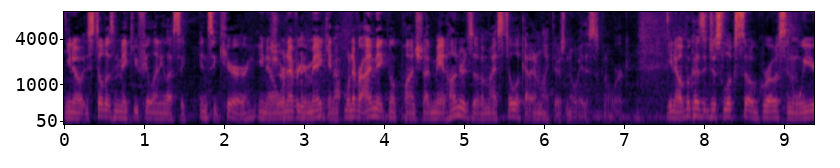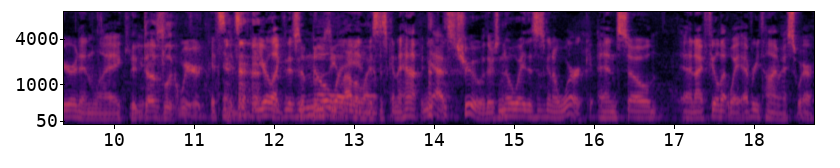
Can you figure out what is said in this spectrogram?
you know, it still doesn't make you feel any less insecure. You know, whenever you're making, whenever I make milk punch and I've made hundreds of them, I still look at it and I'm like, there's no way this is going to work. You know, because it just looks so gross and weird and like it does look weird. it's, it's you're like there's The no way this is going to happen. Yeah, it's true. There's no way this is going to work. And so and I feel that way every time, I swear.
